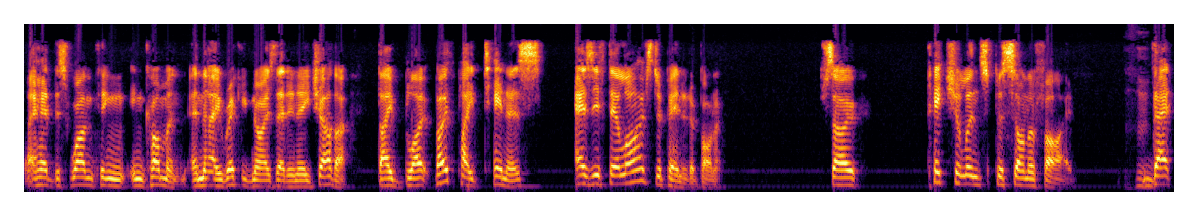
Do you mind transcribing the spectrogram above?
they had this one thing in common, and they recognized that in each other. They both played tennis as if their lives depended upon it. So, petulance personified. Hmm. That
